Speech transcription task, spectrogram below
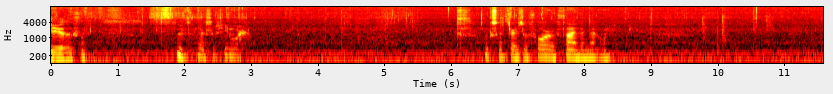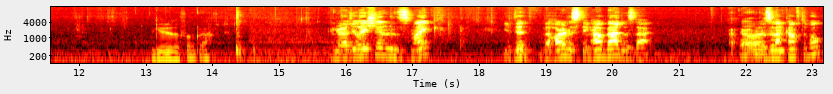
Beautiful. Hmm, there's a few more. Looks like there's a four or five in that one. Beautiful graft. Congratulations, Mike. You did the harvesting. How bad was that? Uh, Was it uncomfortable?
